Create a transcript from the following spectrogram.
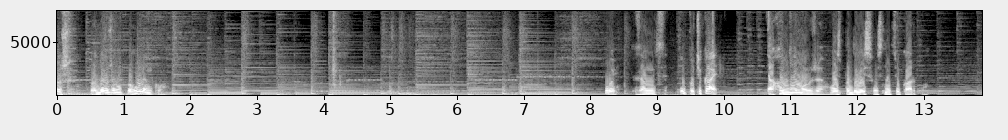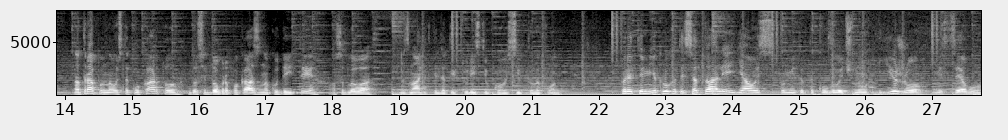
що ж, продовжимо прогулянку. Ой, замився. Ой, почекай. Та ходімо вже, ось подивись ось на цю карту. Натрапив на ось таку карту, досить добре показано, куди йти, особливо знахідки для тих туристів, кого сів телефон. Перед тим як рухатися далі, я ось помітив таку величну їжу місцеву.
